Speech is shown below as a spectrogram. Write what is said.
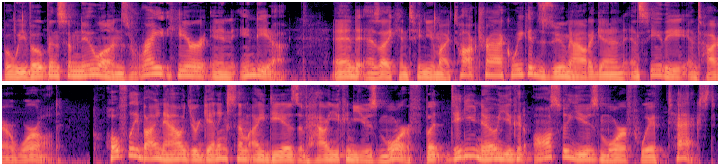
but we've opened some new ones right here in India. And as I continue my talk track, we could zoom out again and see the entire world. Hopefully by now you're getting some ideas of how you can use Morph, but did you know you could also use Morph with text?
